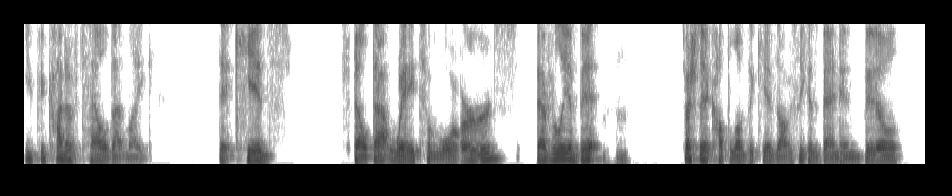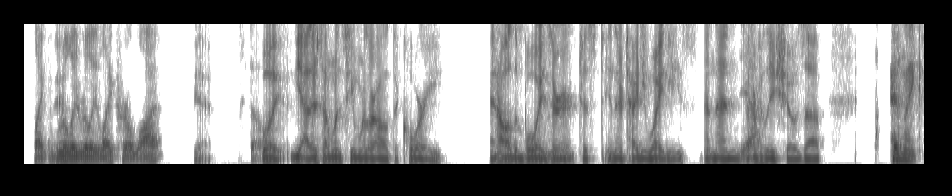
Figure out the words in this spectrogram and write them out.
you could kind of tell that like the kids felt that way towards Beverly a bit, mm-hmm. especially a couple of the kids, obviously, because Ben and Bill like yeah. really, really like her a lot. Yeah. So well, yeah, there's that one scene where they're all at the quarry and all the boys mm-hmm. are just in their tidy whiteys, and then yeah. Beverly shows up. And like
